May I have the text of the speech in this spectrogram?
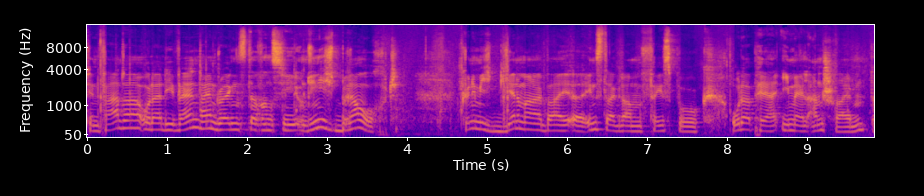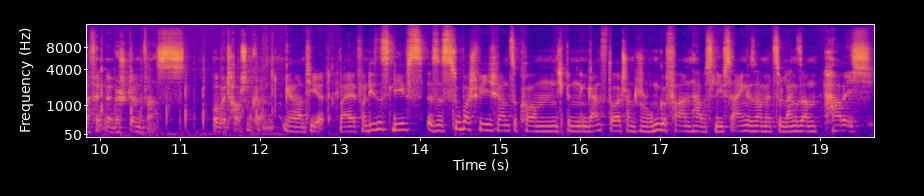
den Vater oder die Valentine Dragons davon zieht und die nicht braucht, könnt ihr mich gerne mal bei äh, Instagram, Facebook oder per E-Mail anschreiben. Da finden wir bestimmt was wo wir tauschen können. Garantiert. Weil von diesen Sleeves ist es super schwierig ranzukommen. Ich bin in ganz Deutschland schon rumgefahren, habe Sleeves eingesammelt. So langsam habe ich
